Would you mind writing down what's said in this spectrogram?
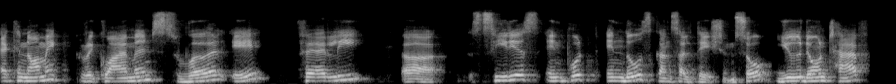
economic requirements were a fairly uh, serious input in those consultations. So, you don't have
